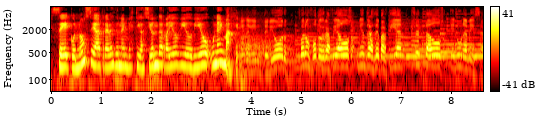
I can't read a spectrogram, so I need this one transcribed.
se conoce a través de una investigación de Radio Bio Bio una imagen. En el interior fueron fotografiados mientras departían sentados en una mesa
